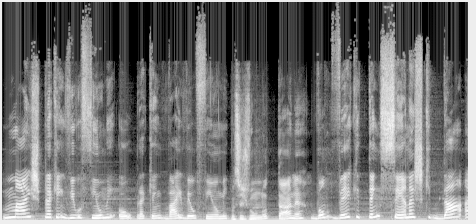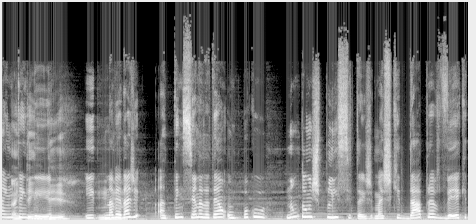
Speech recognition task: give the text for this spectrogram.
Mas pra quem viu o filme ou pra quem vai ver o filme, Vocês vão notar, né? vão ver que tem cenas que dá a A entender. entender. E Uhum. na verdade, tem cenas até um pouco não tão explícitas, mas que dá pra ver que,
